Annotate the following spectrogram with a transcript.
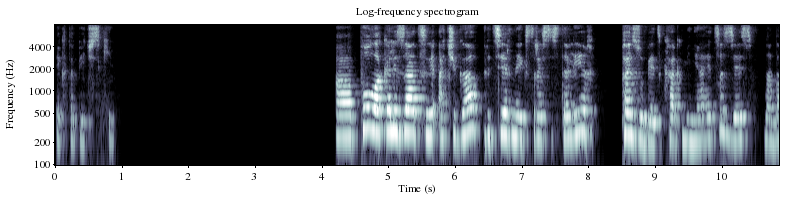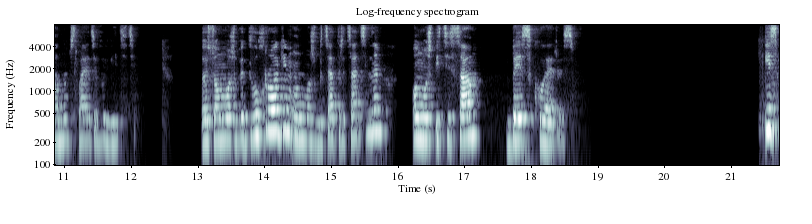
эктопический. А, по локализации очага предсердной экстрасистолии П-зубец как меняется здесь на данном слайде вы видите. То есть он может быть двухрогим, он может быть отрицательным, он может идти сам без QRS. Из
